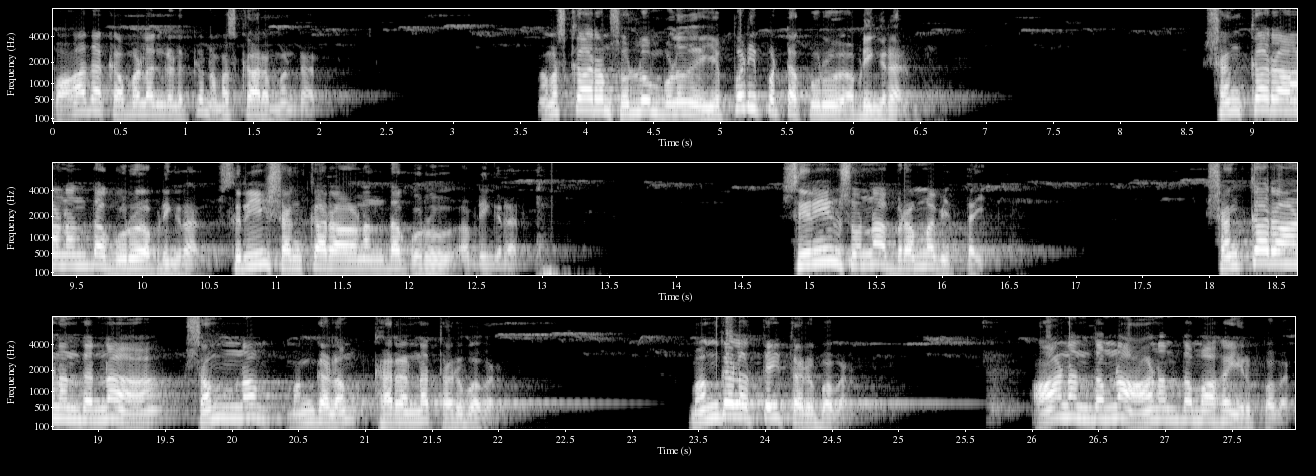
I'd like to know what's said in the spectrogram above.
பாத கமலங்களுக்கு நமஸ்காரம் பண்ணுறார் நமஸ்காரம் சொல்லும் பொழுது எப்படிப்பட்ட குரு அப்படிங்கிறார். சங்கரானந்த குரு அப்படிங்கிறார். ஸ்ரீ சங்கரானந்த குரு அப்படிங்கிறார். ஸ்ரீன்னு சொன்னால் பிரம்ம வித்தை. சங்கரானந்தன்னா சம்னம் மங்களம் கரண தருபவர். மங்களத்தை தருபவர். ஆனந்தம்னா ஆனந்தமாக இருப்பவர்.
